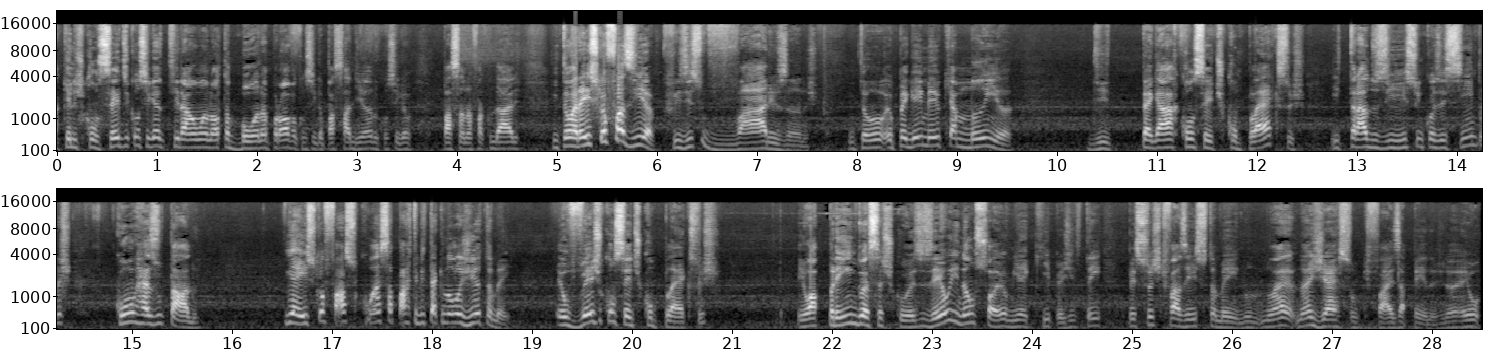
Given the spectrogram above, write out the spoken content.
aqueles conceitos e consiga tirar uma nota boa na prova, consiga passar de ano, consiga passar na faculdade. Então era isso que eu fazia. Fiz isso vários anos. Então eu peguei meio que a manha de pegar conceitos complexos e traduzir isso em coisas simples com resultado. E é isso que eu faço com essa parte de tecnologia também. Eu vejo conceitos complexos eu aprendo essas coisas, eu e não só eu, minha equipe, a gente tem pessoas que fazem isso também, não, não é, não é Gerson que faz apenas, né? Eu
